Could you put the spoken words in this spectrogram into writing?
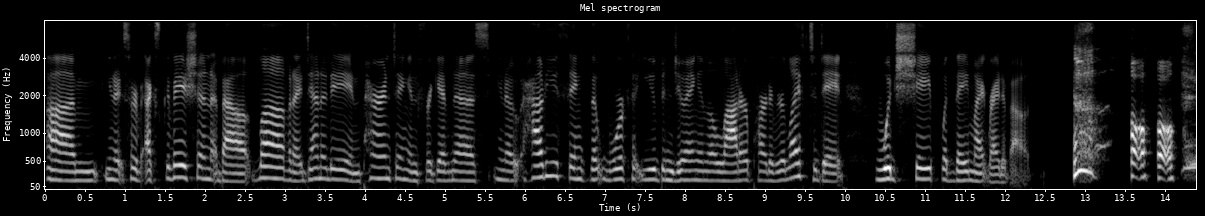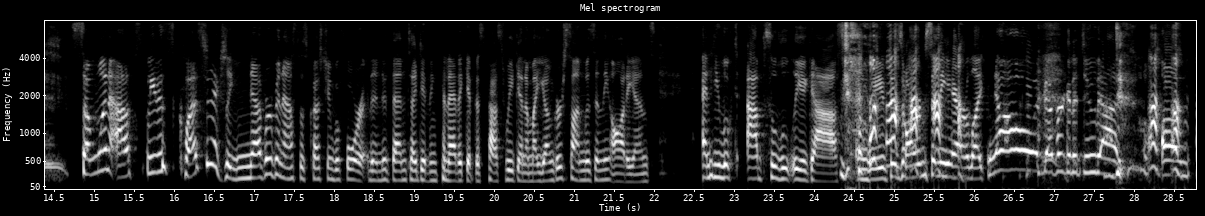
um, you know, sort of excavation about love and identity and parenting and forgiveness. You know, how do you think that work that you've been doing in the latter part of your life to date would shape what they might write about? Oh, someone asked me this question. Actually, never been asked this question before at an event I did in Connecticut this past weekend. And my younger son was in the audience and he looked absolutely aghast and waved his arms in the air like no i'm never going to do that um,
